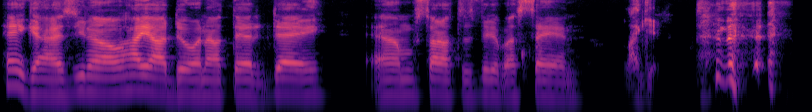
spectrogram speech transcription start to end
Hey guys, you know how y'all doing out there today? Um, start off this video by saying like it.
